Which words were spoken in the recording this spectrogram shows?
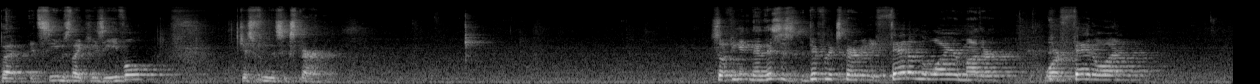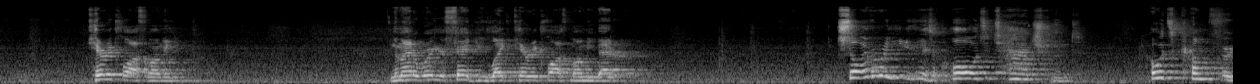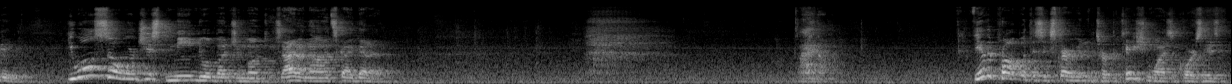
but it seems like he's evil just from this experiment. So if you get, now this is a different experiment. It fed on the wire mother or fed on terry cloth mummy. No matter where you're fed, you like terry cloth mummy better. So everybody is, oh, it's attachment. Oh, it's comforting. You also were just mean to a bunch of monkeys. I don't know. It's I gotta. I don't know. The other problem with this experiment, interpretation wise, of course, is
